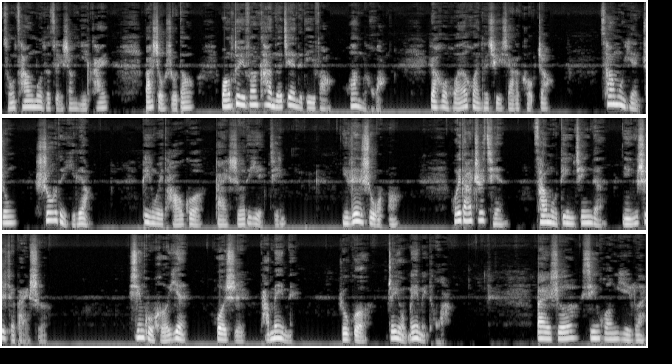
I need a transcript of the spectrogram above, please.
从仓木的嘴上移开，把手术刀往对方看得见的地方晃了晃，然后缓缓地取下了口罩。仓木眼中倏的一亮，并未逃过百蛇的眼睛。你认识我吗？”回答之前，仓木定睛地凝视着百蛇。新谷和彦，或是他妹妹，如果。真有妹妹的话，百蛇心慌意乱。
